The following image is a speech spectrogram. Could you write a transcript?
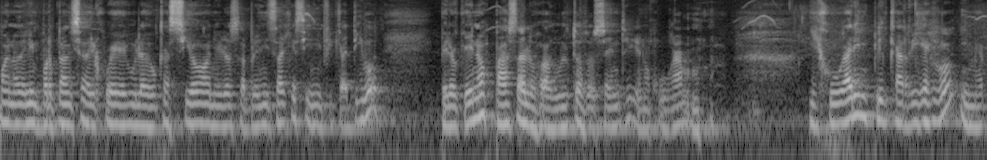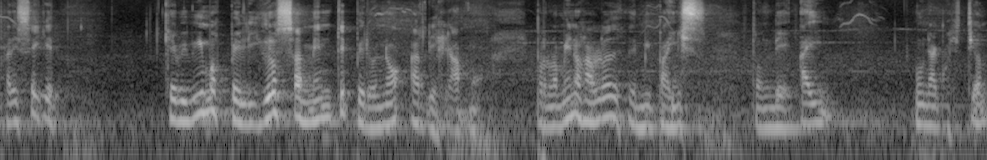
bueno, de la importancia del juego y la educación y los aprendizajes significativos, pero ¿qué nos pasa a los adultos docentes que no jugamos? Y jugar implica riesgo y me parece que, que vivimos peligrosamente, pero no arriesgamos. Por lo menos hablo desde mi país, donde hay una cuestión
